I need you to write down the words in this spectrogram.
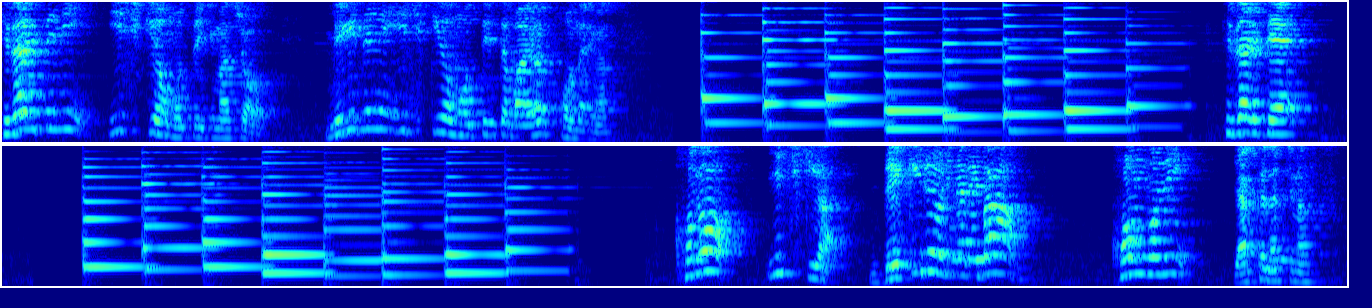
左手に意識を持っていきましょう。右手に意識を持っていった場合はこうなります。左手。この意識ができるようになれば今後に役立ちます。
